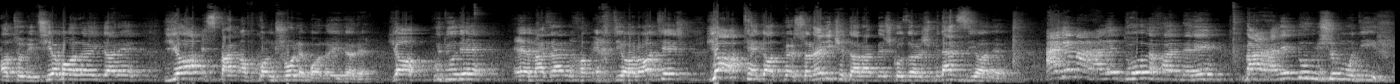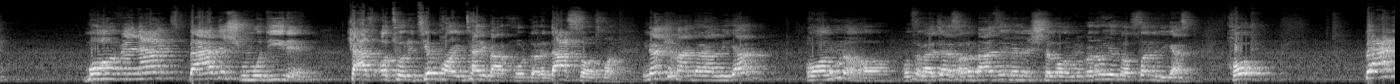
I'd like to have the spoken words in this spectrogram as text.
authority بالایی داره یا span of control بالایی داره یا حدود مثلا می‌خوام اختیاراتش یا تعداد پرسنلی که دارن بهش گزارش میدن زیاده. اگه مرحله دو بخوایم بریم مرحله دو میشه مدیر. معاونت بعدش مدیره که از authority پایینتری برخورداره در سازمان. اینا که من دارم میگم قانون ها متوجه است حالا بعضی من اشتباه می‌کنم و یه داستان دیگه است. خب بعد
